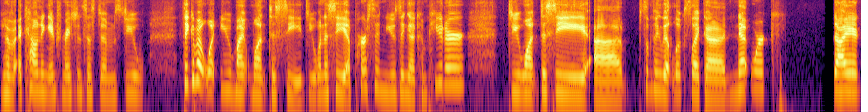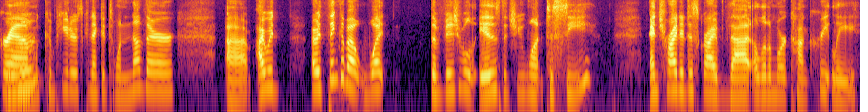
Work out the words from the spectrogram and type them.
you have accounting information systems. Do you think about what you might want to see? Do you want to see a person using a computer? Do you want to see uh, something that looks like a network diagram, mm-hmm. computers connected to one another? Uh, I would I would think about what the visual is that you want to see and try to describe that a little more concretely.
